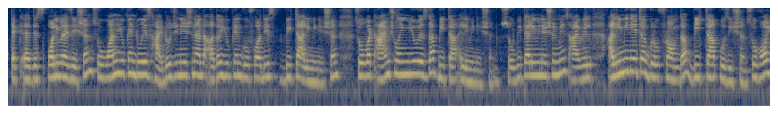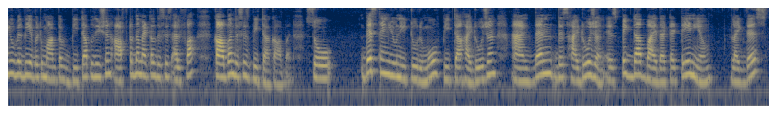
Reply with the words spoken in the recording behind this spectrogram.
tech, uh, this polymerization. So one you can do is hydrogenation and the other you can go for this beta elimination. So what i am showing you is the beta elimination. So beta elimination means i will eliminate a group from the beta position. So how you will be able to mark the beta position? After the metal this is alpha carbon this is beta carbon. So this thing you need to remove beta hydrogen and then this hydrogen is picked up by the titanium like this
